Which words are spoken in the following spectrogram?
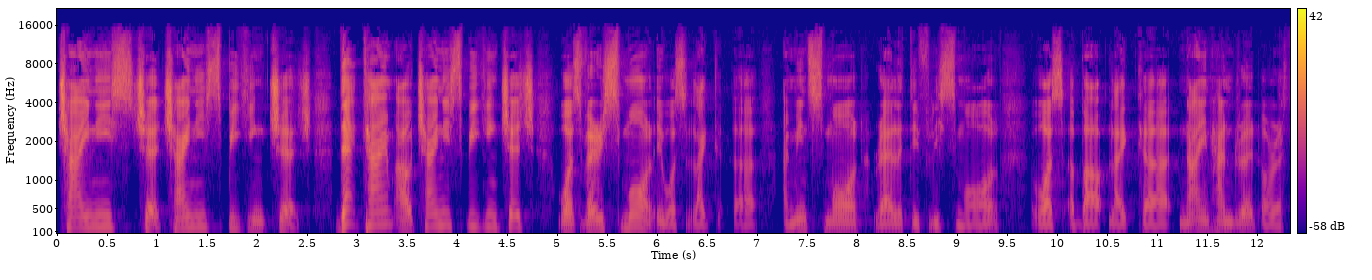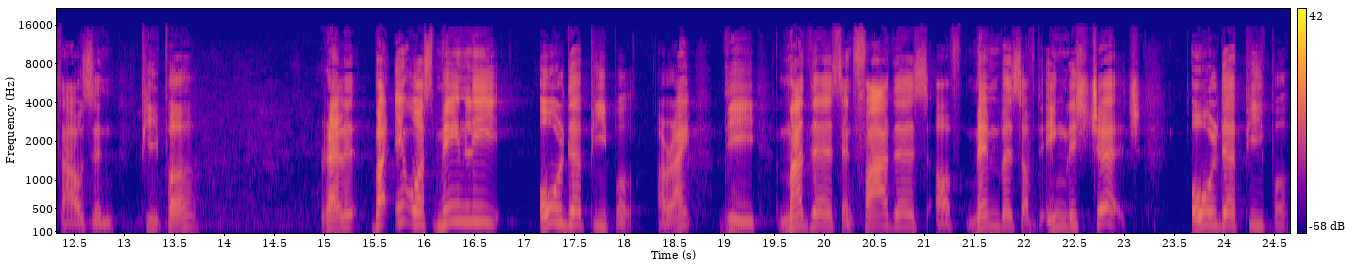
Chinese church, Chinese speaking church. That time, our Chinese speaking church was very small. It was like, uh, I mean, small, relatively small, was about like uh, 900 or 1,000 people. But it was mainly older people, all right? The mothers and fathers of members of the English church, older people.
